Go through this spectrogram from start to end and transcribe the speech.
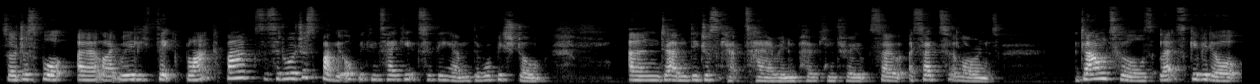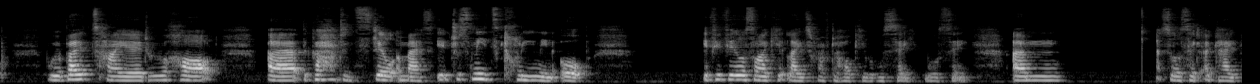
So I just bought uh, like really thick black bags. I said, well, just bag it up. We can take it to the um, the rubbish dump and um, they just kept tearing and poking through. So I said to Lawrence, down tools, let's give it up. We were both tired, we were hot. Uh, the garden's still a mess. It just needs cleaning up. If he feels like it later after hockey, we'll see, we'll see. Um, so I said, okay,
